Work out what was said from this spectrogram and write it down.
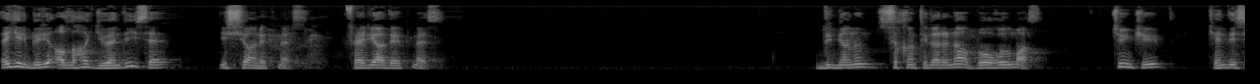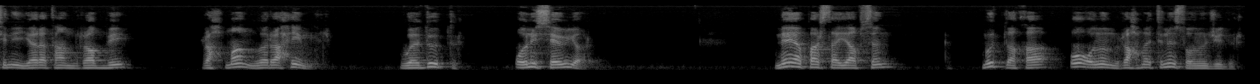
Eğer biri Allah'a güvendiyse isyan etmez, feryat etmez. Dünyanın sıkıntılarına boğulmaz. Çünkü kendisini yaratan Rabbi Rahman ve Rahim'dir. Vedud'dur. Onu seviyor. Ne yaparsa yapsın mutlaka o onun rahmetinin sonucudur.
